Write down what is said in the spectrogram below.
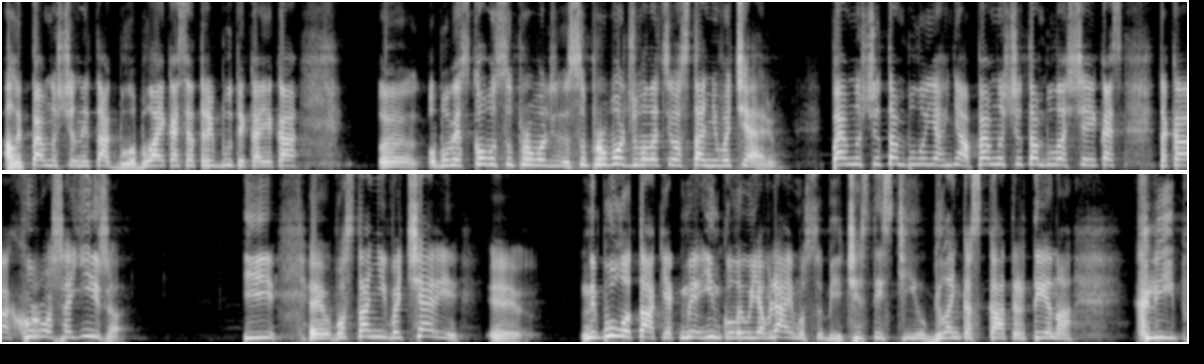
Але певно, що не так було. Була якась атрибутика, яка е, обов'язково супроводжувала цю останню вечерю. Певно, що там було ягня, певно, що там була ще якась така хороша їжа. І е, в останній вечері е, не було так, як ми інколи уявляємо собі: чистий стіл, біленька скатертина, хліб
